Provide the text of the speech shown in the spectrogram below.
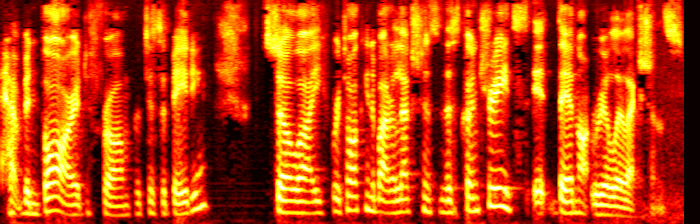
have been barred from participating. So, uh, if we're talking about elections in this country, it, they're not real elections.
